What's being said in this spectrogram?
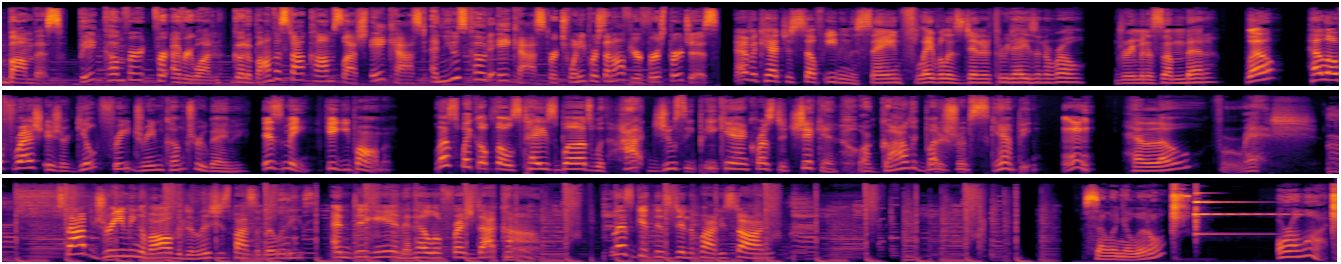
Bombas. Big comfort for everyone. Go to bombas.com slash ACAST and use code ACAST for 20% off your first purchase. Ever catch yourself eating the same flavorless dinner three days in a row? Dreaming of something better? Well, HelloFresh is your guilt-free dream come true, baby. It's me, Keke Palmer. Let's wake up those taste buds with hot, juicy pecan-crusted chicken or garlic butter shrimp scampi. Mm. Hello Fresh. Stop dreaming of all the delicious possibilities and dig in at HelloFresh.com. Let's get this dinner party started. Selling a little or a lot?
